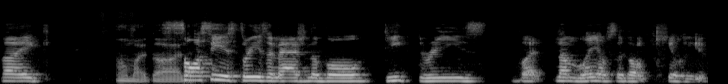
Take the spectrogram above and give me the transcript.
Like, oh my god, sauciest threes imaginable, deep threes, but them layups are gonna kill you.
